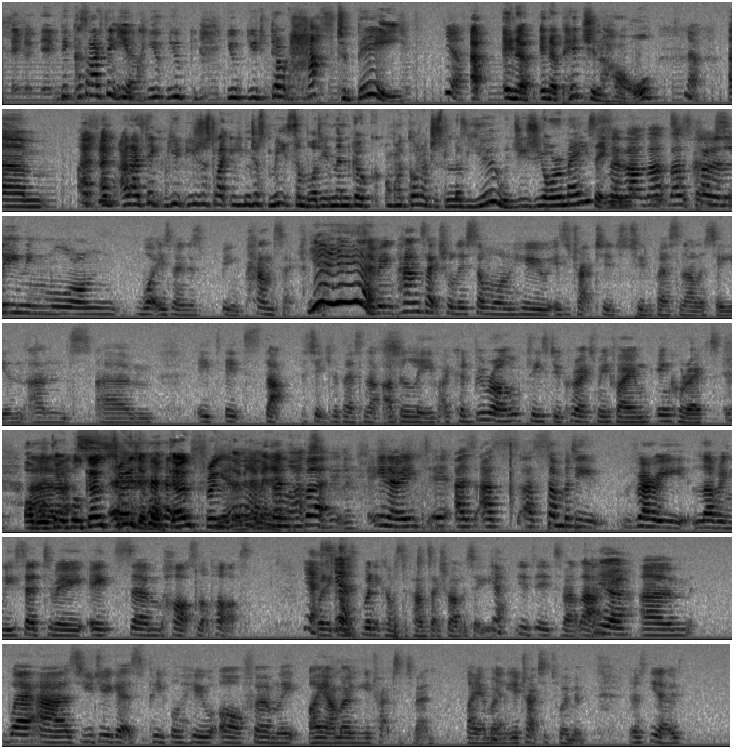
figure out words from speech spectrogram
I- I- Because I think Yeah. you, you, you, you, you don't have to be yeah. uh, in a in a pigeonhole. No. Um, and, and, and I think you, you just like you can just meet somebody and then go, oh my god, I just love you, and you- you're amazing. So that, that that's kind of leaning more on what is known as being pansexual. yeah, So yeah, yeah. being pansexual is someone who is attracted to the personality and and um, it, it's that particular person that I believe I could be wrong. Please do correct me if I am incorrect. Oh, we'll go. We'll go through them. We'll go through them in a minute. no, But- You know, it, it, as as as somebody very lovingly said to me, it's um, hearts not parts. Yes. When it yeah. comes when it comes to pansexuality, Yeah. it, it's about that. Yeah. Um, whereas you do get people who are firmly, I am only attracted to men. I am only attracted to women. There's, you know,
